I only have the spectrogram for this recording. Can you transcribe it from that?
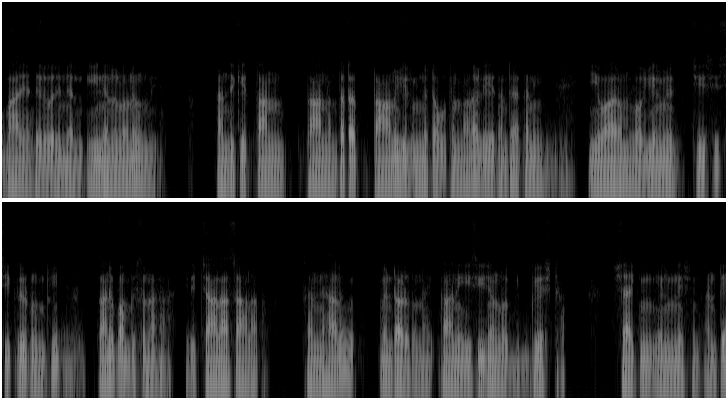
భార్య డెలివరీ నెల ఈ నెలలోనే ఉంది. అందుకే తాను తానంతటా తాను ఎలిమినేట్ అవుతున్నాడా? లేదంటే అతని ఈ వారంలో ఎలిమినేట్ చేసి సీక్రెట్ రూమ్కి కానీ పంపిస్తున్నారా? ఇది చాలా చాలా సందేహాలు వెంటాడుతున్నాయి. కానీ ఈ సీజన్లో బిగ్గెస్ట్ షాకింగ్ ఎలిమినేషన్ అంటే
